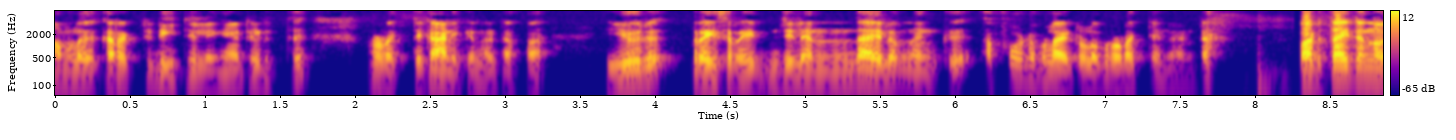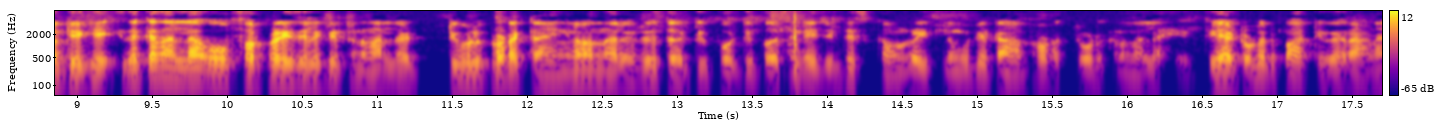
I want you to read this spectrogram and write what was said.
നമ്മൾ കറക്റ്റ് ഡീറ്റെയിലിംഗ് ആയിട്ട് എടുത്ത് പ്രൊഡക്റ്റ് കാണിക്കണം കേട്ടോ അപ്പം ഈ ഒരു പ്രൈസ് റേഞ്ചിൽ എന്തായാലും നിങ്ങൾക്ക് അഫോർഡബിൾ ആയിട്ടുള്ള പ്രൊഡക്റ്റ് തന്നെയാണ് കേട്ടോ അപ്പോൾ അടുത്തായിട്ട് നോക്കി നോക്കി ഇതൊക്കെ നല്ല ഓഫർ പ്രൈസിൽ കിട്ടുന്ന നല്ല അടിപൊളി പ്രൊഡക്റ്റ് ആണ്. എങ്ങനെ വന്നാലും ഒരു തേർട്ടി ഫോർട്ടി പെർസെന്റേജ് ഡിസ്കൗണ്ട് റേറ്റിലും കൂടിയിട്ടാണ് പ്രൊഡക്റ്റ് കൊടുക്കുന്നത് നല്ല ഹെവി ആയിട്ടുള്ള ഒരു പാർട്ടി വെയർ ആണ്.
